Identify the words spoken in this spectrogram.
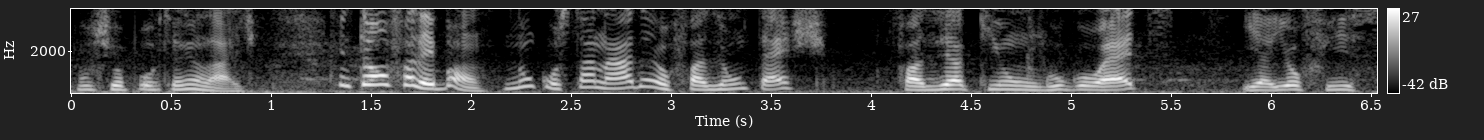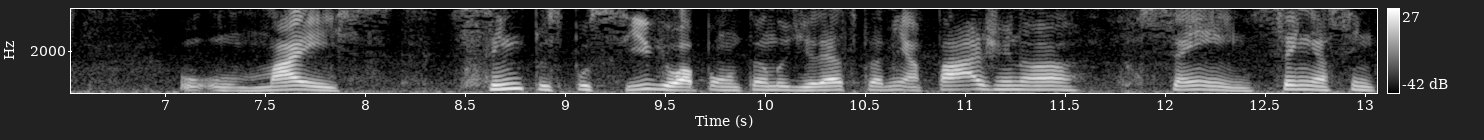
custo de oportunidade. Então eu falei, bom, não custa nada eu fazer um teste, fazer aqui um Google Ads, e aí eu fiz o, mais simples possível, apontando direto para minha página, sem, sem assim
